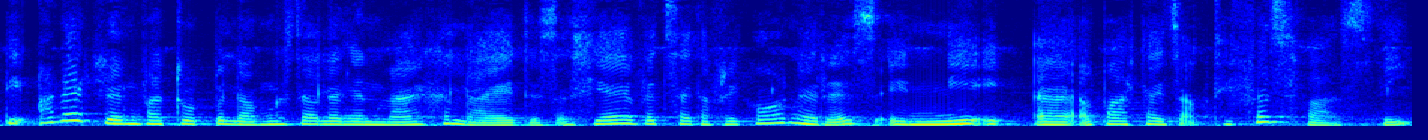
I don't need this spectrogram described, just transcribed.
Die ander ding wat tot belangstelling in my gelei het is as jy 'n wit Suid-Afrikaner is en nie 'n uh, apartheidsaktivis was nie,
